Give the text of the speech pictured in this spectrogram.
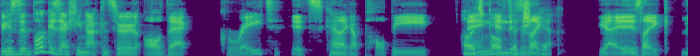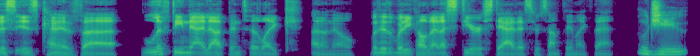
because the book is actually not considered all that great. It's kind of like a pulpy Oh, it's thing, Pulp and this is like yeah. yeah, it is like this is kind of uh lifting that up into like I don't know what do, what do you call that a steer status or something like that. Would you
